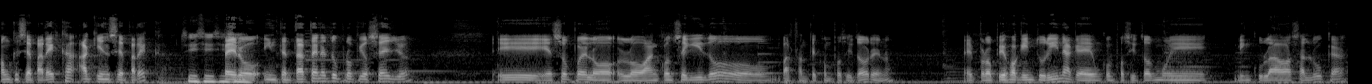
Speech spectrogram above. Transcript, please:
aunque se parezca a quien se parezca. Sí, sí, sí, Pero intentar tener tu propio sello, y eso pues lo, lo han conseguido bastantes compositores, ¿no? El propio Joaquín Turina, que es un compositor muy vinculado a San Lucas,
